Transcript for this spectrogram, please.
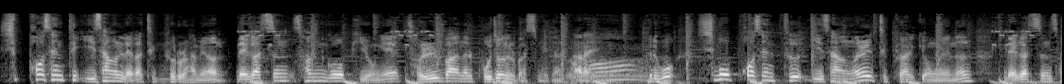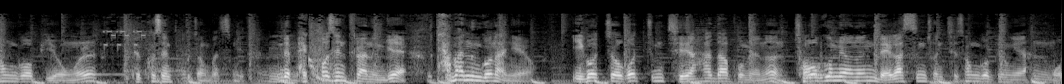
10% 이상을 내가 득표를 하면 내가 쓴 선거 비용의 절반을 보전을 받습니다. 나라에. 그리고 15% 이상을 득표할 경우에는 내가 쓴 선거 비용을 100% 보전받습니다. 근데 100%라는 게 다 받는 건 아니에요. 이것저것 좀 제하다 보면은 적으면은 내가 쓴 전체 선거 비용의 한 뭐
